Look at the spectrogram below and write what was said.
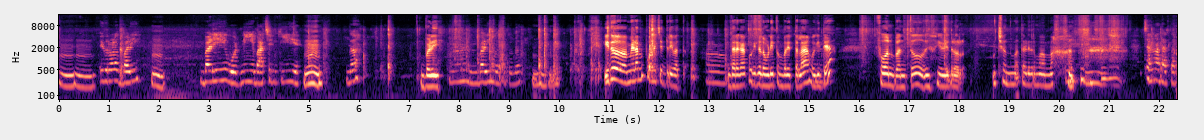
ಹ್ಮ್ ಹ್ಮ್. ಇದ್ರೊಳಗ್ ಬಳಿ. ಹ್ಮ್. ಬಳಿ ಒಡ್ನಿ ಬಾಚಿನ್ಕಿ. ಹ್ಮ್. ಇದ ಬಳಿ. ಹ್ಮ್ ಬಳಿ ಹೋಯ್ತದ. ಇದು ಮೇಡಮ್ ಫೋನ್ ಹಚ್ಚಿದ್ರಿ ಇವತ್ತು. ಹ್ಮ್ ದರ್ಗಾಕ್ ಹೋಗಿದ್ದೆಲ್ಲ ಉಡಿ ತುಂಬದಿತ್ತಲ್ಲ ಹೋಗಿದ್ದೆ. ಫೋನ್ ಬಂತು ಹೇಳಿದ್ರು ಅವ್ರು. ಚಂದ ಮಾತಾಡಿದ್ರು ಮಾ ಅಮ್ಮ ಚಂದ ಮಾತಾಡ್ತಾರ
